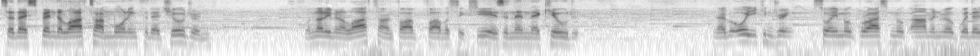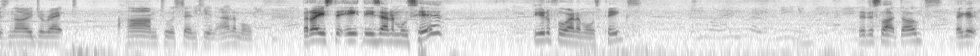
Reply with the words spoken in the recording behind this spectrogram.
so they spend a lifetime mourning for their children. Well, not even a lifetime, five, five or six years, and then they're killed. You know, but or you can drink soy milk, rice milk, almond milk, where there's no direct harm to a sentient animal. But I used to eat these animals here. Beautiful animals, pigs. They're just like dogs. They get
